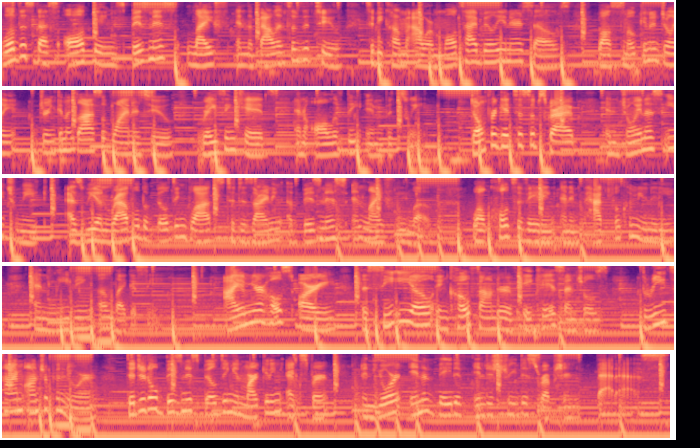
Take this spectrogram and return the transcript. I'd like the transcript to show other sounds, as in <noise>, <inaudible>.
We'll discuss all things business, life, and the balance of the two to become our multi billionaire selves while smoking a joint, drinking a glass of wine or two, raising kids, and all of the in between. Don't forget to subscribe and join us each week as we unravel the building blocks to designing a business and life we love while cultivating an impactful community and leaving a legacy. I am your host, Arie, the CEO and co founder of AK Essentials, three time entrepreneur, digital business building and marketing expert, and your innovative industry disruption badass.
